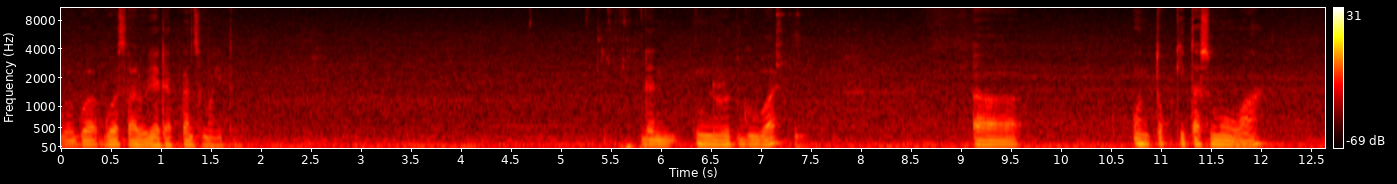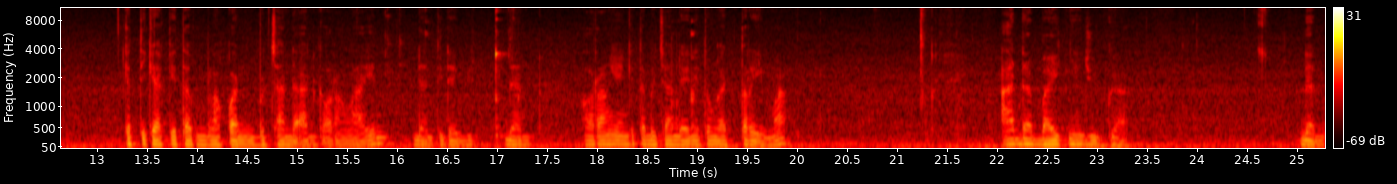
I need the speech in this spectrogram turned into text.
gue gue gue selalu dihadapkan sama itu. Dan menurut gue uh, untuk kita semua ketika kita melakukan bercandaan ke orang lain dan tidak dan orang yang kita bercandain itu nggak terima ada baiknya juga. Dan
